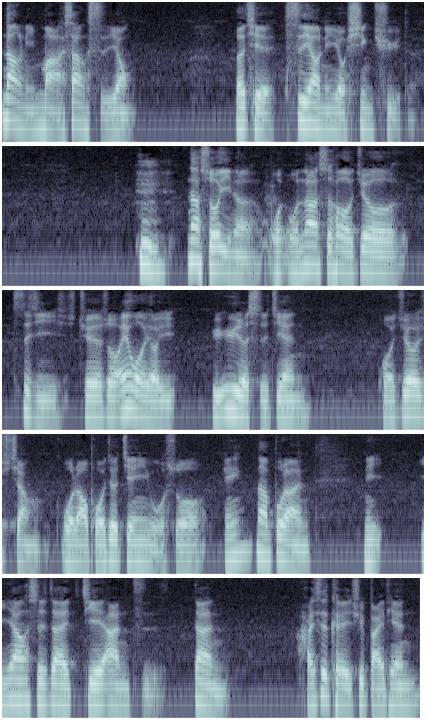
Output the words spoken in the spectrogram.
让你马上使用，而且是要你有兴趣的。嗯，那所以呢，我我那时候就自己觉得说，哎，我有余余裕的时间，我就想，我老婆就建议我说，哎，那不然你一样是在接案子，但还是可以去白天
